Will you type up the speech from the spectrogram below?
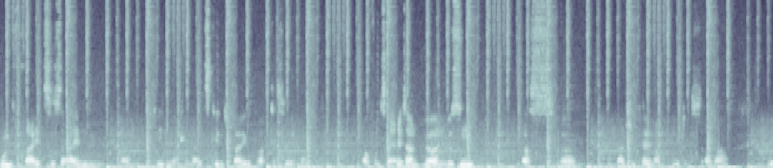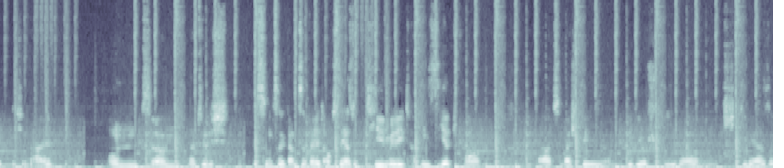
unfrei zu sein. Ähm, kriegen ja schon als Kind beigebracht, dass wir immer auf unsere Eltern hören müssen, was äh, in manchen Fällen auch gut ist, aber eben nicht in allen. Und ähm, natürlich ist unsere ganze Welt auch sehr subtil militarisiert worden. Ja, zum Beispiel ähm, Videospiele und diverse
